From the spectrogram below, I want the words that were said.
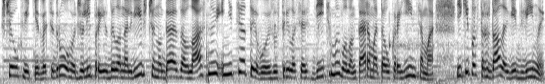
Ще у квітні 22-го Джолі приїздила на Львівщину, де за власною ініціативою зустрілася з дітьми, волонтерами та українцями, які постраждали від війни.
